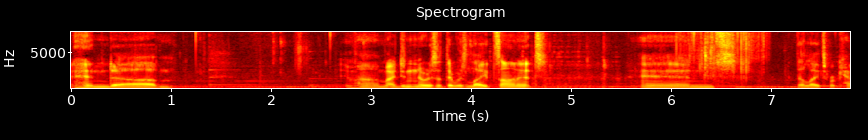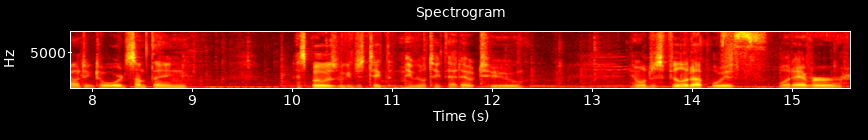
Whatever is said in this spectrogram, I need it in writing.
And um, um, I didn't notice that there was lights on it and the lights were counting towards something. I suppose we could just take that maybe we'll take that out too. And we'll just fill it up with whatever.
